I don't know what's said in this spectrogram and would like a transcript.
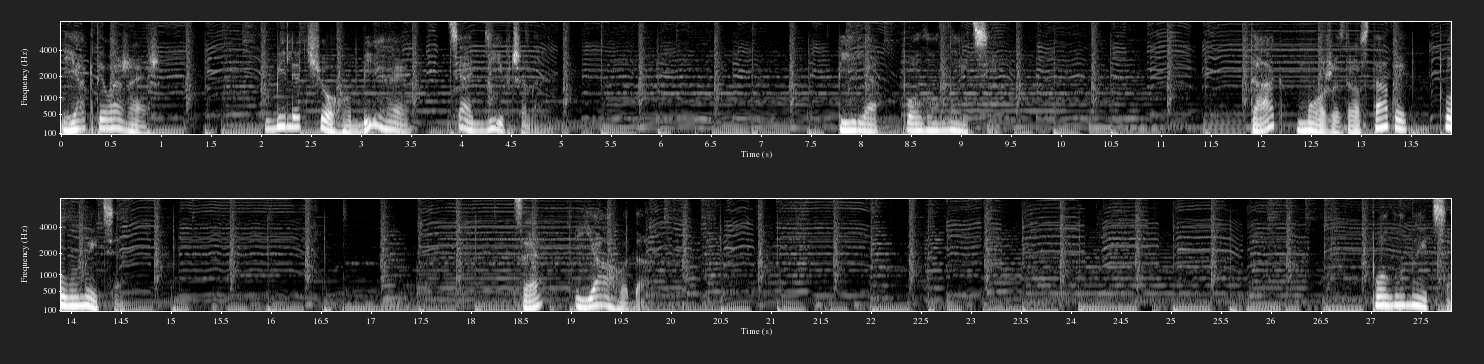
Як ти вважаєш, біля чого бігає ця дівчина? Біля полуниці. Так може зростати полуниця. Це ягода. Полуниця.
